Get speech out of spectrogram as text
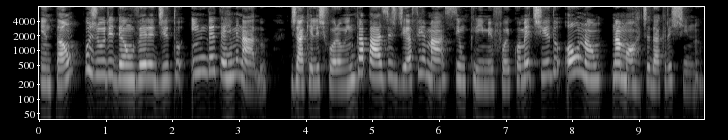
Então, o júri deu um veredito indeterminado, já que eles foram incapazes de afirmar se um crime foi cometido ou não na morte da Cristina.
